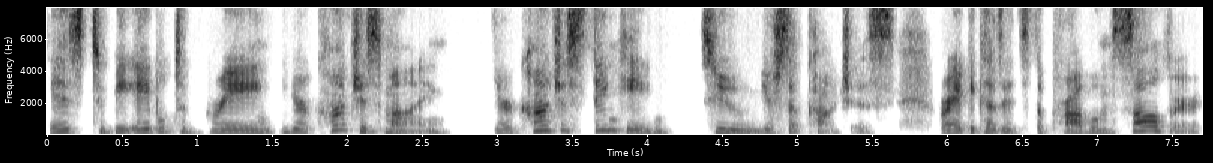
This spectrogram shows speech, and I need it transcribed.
is to be able to bring your conscious mind, your conscious thinking to your subconscious, right? Because it's the problem solver.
